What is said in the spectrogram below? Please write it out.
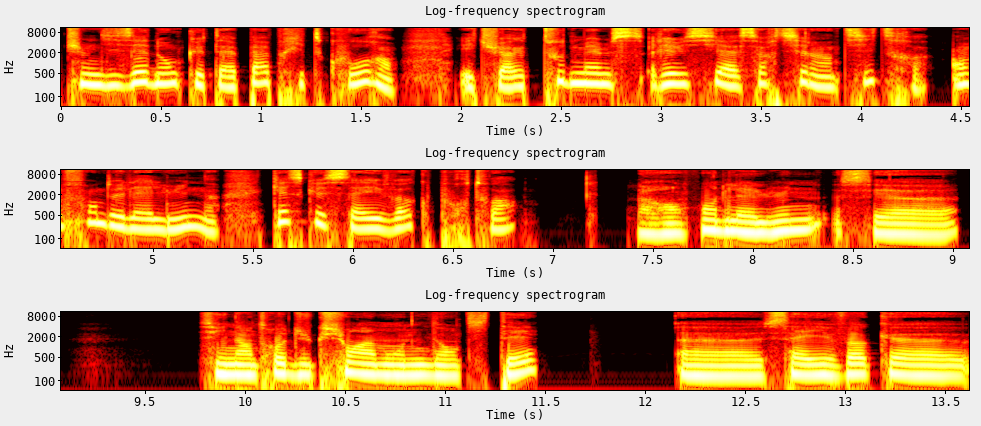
tu me disais donc que tu n'as pas pris de cours et tu as tout de même réussi à sortir un titre, Enfant de la Lune. Qu'est-ce que ça évoque pour toi? Alors, Enfant de la Lune, c'est euh, une introduction à mon identité. Euh, ça évoque euh,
